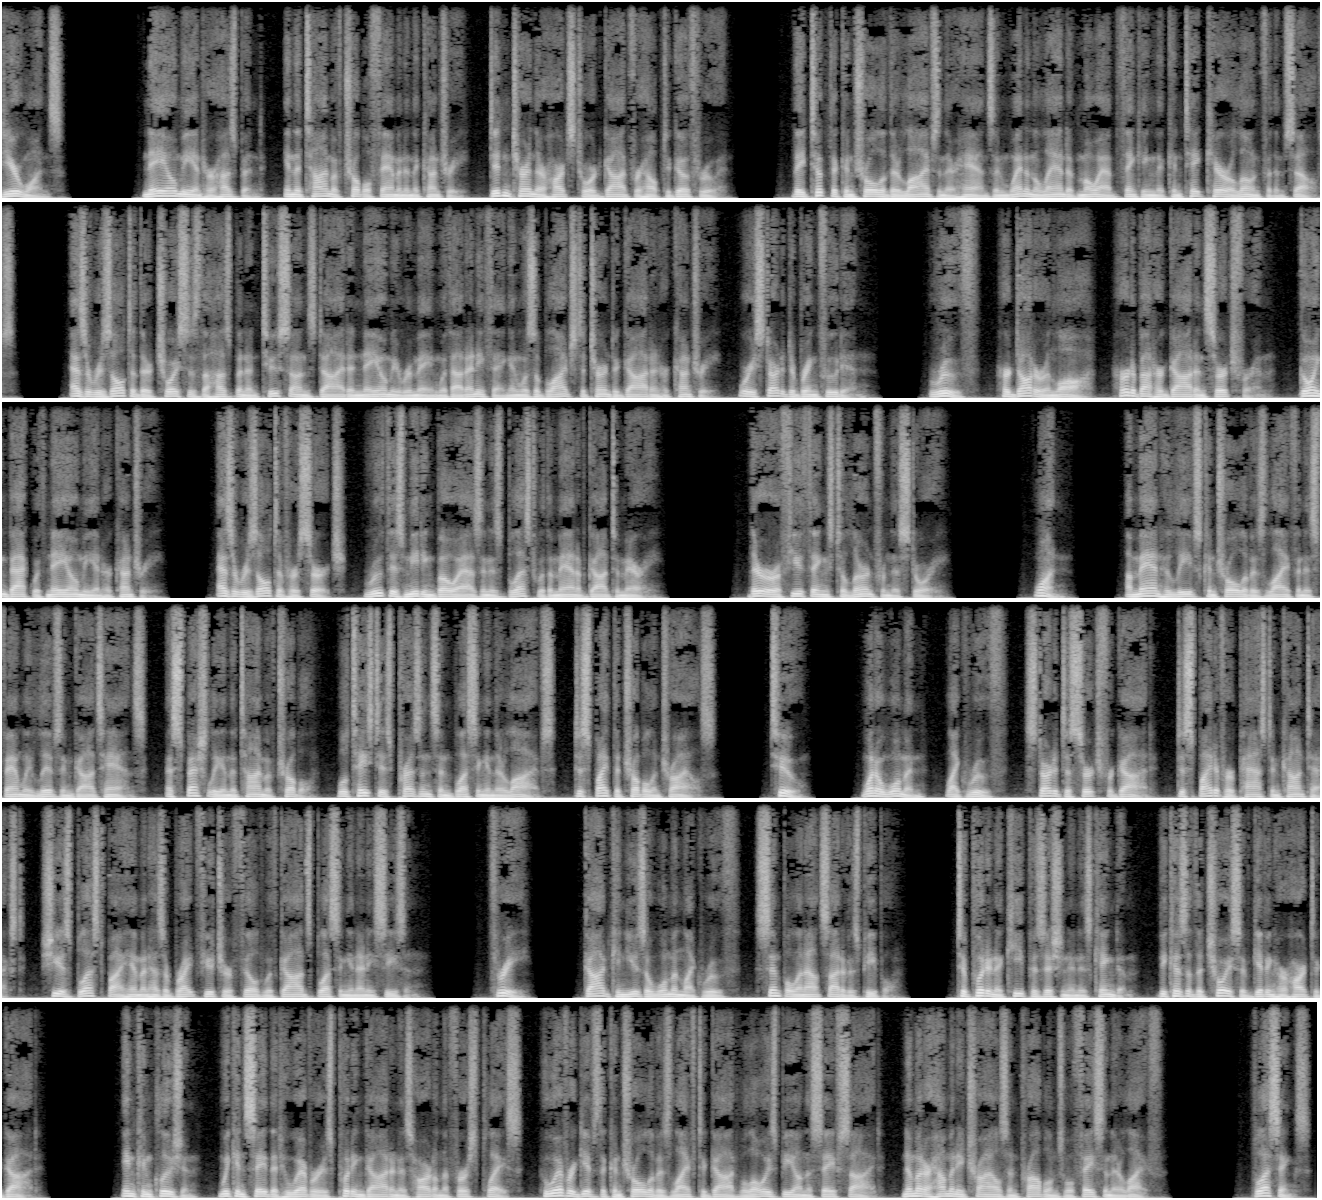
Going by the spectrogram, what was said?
Dear ones, Naomi and her husband, in the time of trouble famine in the country, didn't turn their hearts toward God for help to go through it. They took the control of their lives in their hands and went in the land of Moab thinking that can take care alone for themselves. As a result of their choices, the husband and two sons died, and Naomi remained without anything and was obliged to turn to God and her country, where he started to bring food in. Ruth, her daughter in law, heard about her God and searched for him, going back with Naomi and her country. As a result of her search, Ruth is meeting Boaz and is blessed with a man of God to marry. There are a few things to learn from this story. 1. A man who leaves control of his life and his family lives in God's hands, especially in the time of trouble, will taste his presence and blessing in their lives, despite the trouble and trials. 2. When a woman, like Ruth, started to search for God, despite of her past and context, she is blessed by him and has a bright future filled with God's blessing in any season. 3. God can use a woman like Ruth, simple and outside of his people, to put in a key position in his kingdom, because of the choice of giving her heart to God. In conclusion, we can say that whoever is putting God and his heart on the first place, whoever gives the control of his life to God will always be on the safe side, no matter how many trials and problems will face in their life. Blessings.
